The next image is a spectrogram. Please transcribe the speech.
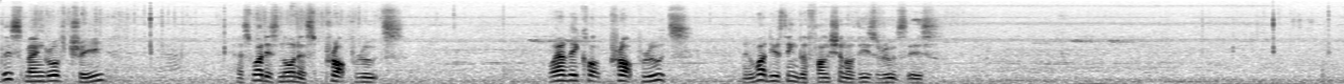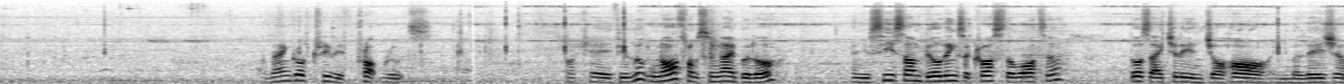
This mangrove tree has what is known as prop roots. Why are they called prop roots? And what do you think the function of these roots is mangrove tree with prop roots. Okay, if you look north from Sungai Buloh and you see some buildings across the water, those are actually in Johor in Malaysia,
